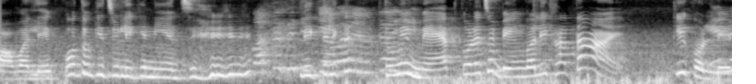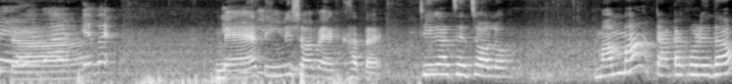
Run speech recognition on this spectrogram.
বাবা লে কত কিছু লিখে নিয়েছে। লিখতে লিখতে তুমি ম্যাথ করেছ বেঙ্গলি খাতায়? কি করলে এটা? ম্যাথ ইংলিশ সব এক খাতায়। ঠিক আছে চলো। মাম্মা টাটা করে দাও।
